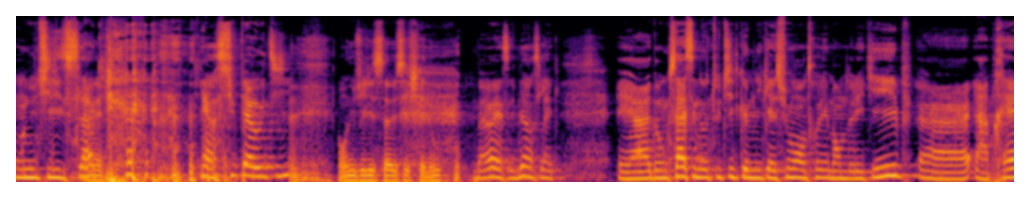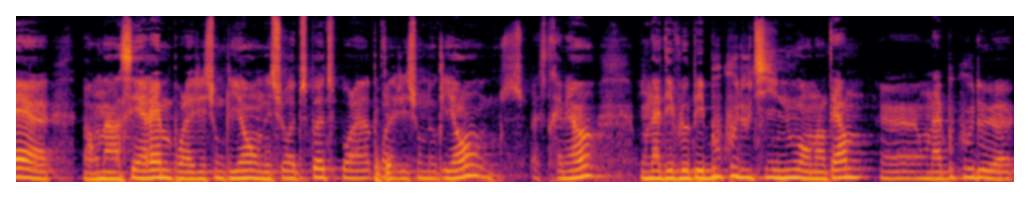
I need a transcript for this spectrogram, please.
On utilise Slack, qui est un super outil. On utilise ça aussi chez nous. Bah ouais, c'est bien Slack. Et euh, donc ça, c'est notre outil de communication entre les membres de l'équipe. Euh, après, euh, bah, on a un CRM pour la gestion de clients. On est sur HubSpot pour la, pour la gestion de nos clients. Ça se passe très bien. On a développé beaucoup d'outils, nous, en interne. On a beaucoup de...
